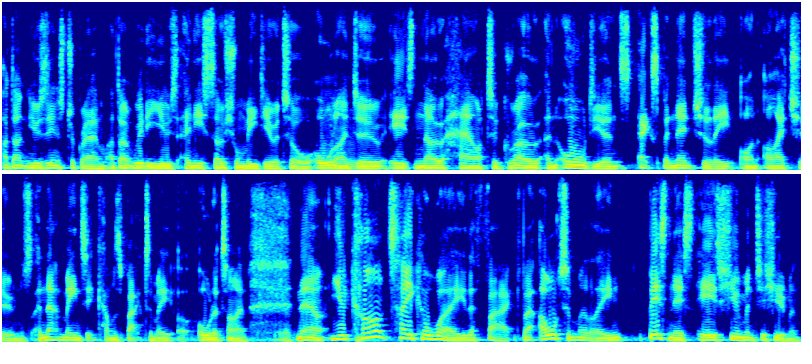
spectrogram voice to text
I don't use Instagram, I don't really use any social media at all. All mm-hmm. I do is know how to grow an audience exponentially on iTunes. And that means it comes back to me all the time. Yeah. Now, you can't take away the fact that ultimately business is human to human.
